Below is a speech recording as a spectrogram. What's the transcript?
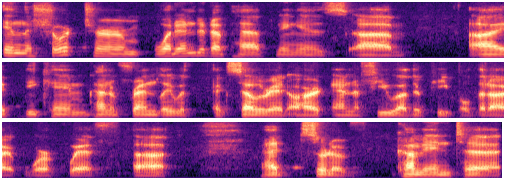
in the short term what ended up happening is um, i became kind of friendly with accelerate art and a few other people that i work with uh, had sort of come in to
